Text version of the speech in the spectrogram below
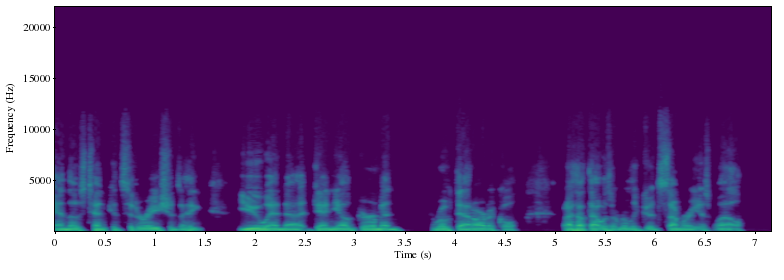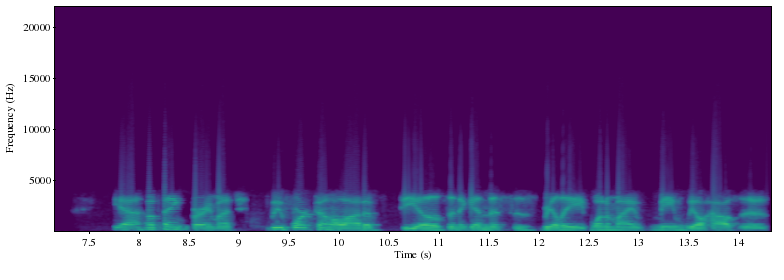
and those 10 considerations. I think you and uh, danielle german wrote that article but i thought that was a really good summary as well. Yeah well thank very much. We've worked on a lot of deals and again this is really one of my main wheelhouses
